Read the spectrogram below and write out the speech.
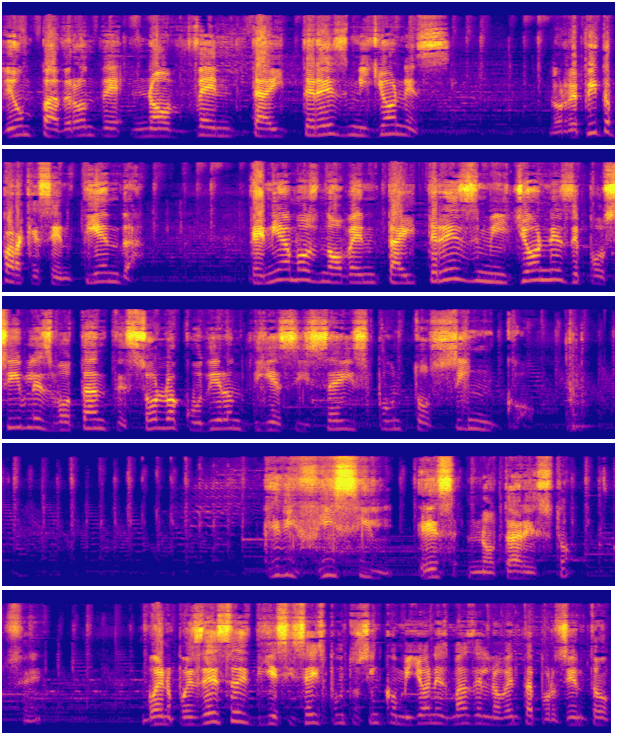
de un padrón de 93 millones. Lo repito para que se entienda. Teníamos 93 millones de posibles votantes, solo acudieron 16.5. Qué difícil es notar esto, ¿sí? Bueno, pues de esos 16.5 millones, más del 90%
